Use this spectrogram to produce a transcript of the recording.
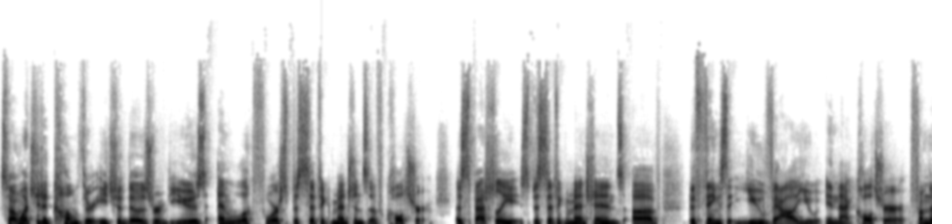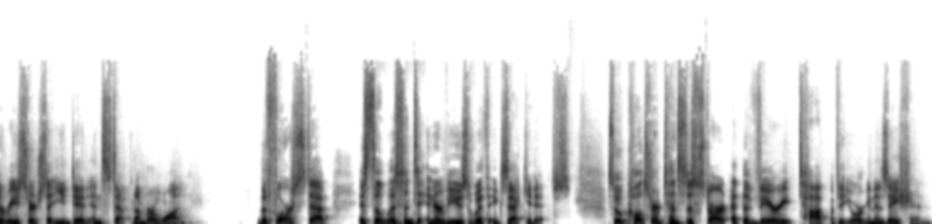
So I want you to comb through each of those reviews and look for specific mentions of culture, especially specific mentions of the things that you value in that culture from the research that you did in step number one. The fourth step is to listen to interviews with executives. So culture tends to start at the very top of the organization.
